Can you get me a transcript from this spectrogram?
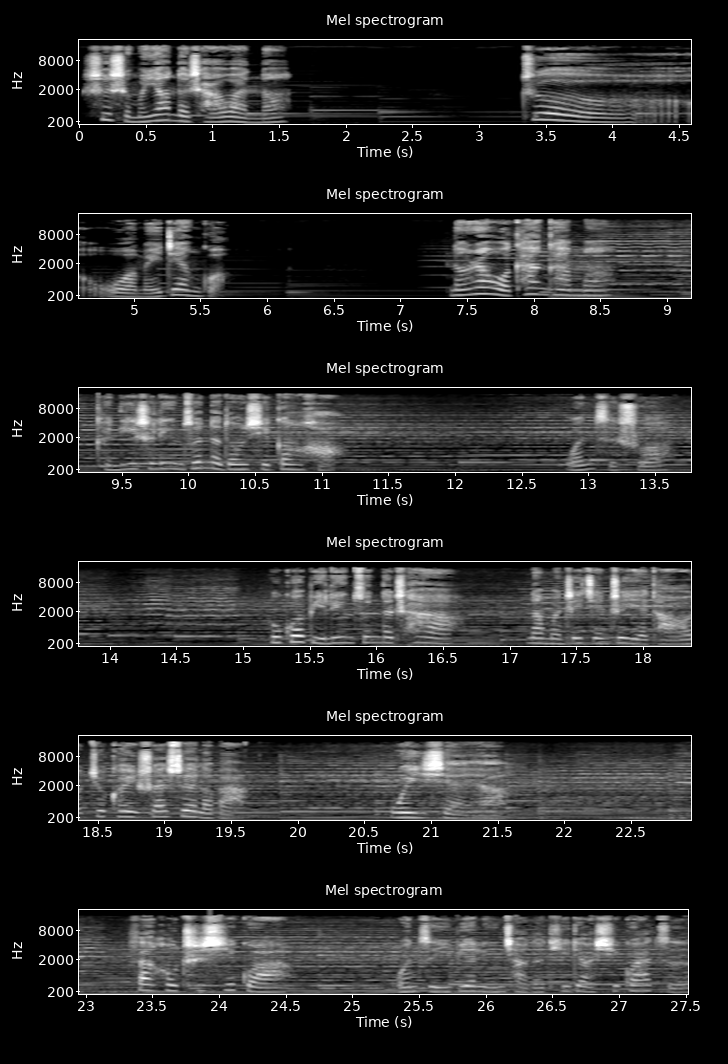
是什么样的茶碗呢？这我没见过。能让我看看吗？肯定是令尊的东西更好。”文子说。如果比令尊的差，那么这件制野桃就可以摔碎了吧？危险呀！饭后吃西瓜，蚊子一边灵巧地踢掉西瓜子，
